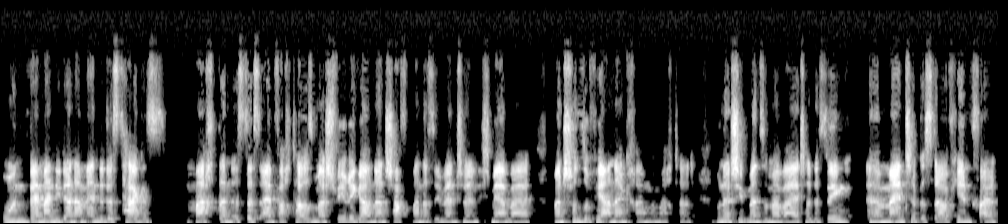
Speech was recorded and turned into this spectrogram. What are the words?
Und wenn man die dann am Ende des Tages macht, dann ist das einfach tausendmal schwieriger und dann schafft man das eventuell nicht mehr, weil man schon so viel anderen Kram gemacht hat. Und dann schiebt man es immer weiter. Deswegen, äh, mein Tipp ist da auf jeden Fall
